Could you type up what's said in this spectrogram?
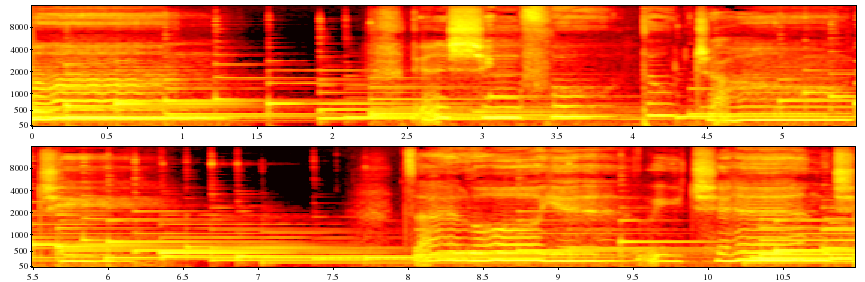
慢，连幸福都着急，在落叶里前进。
